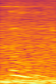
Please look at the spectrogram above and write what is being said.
through.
